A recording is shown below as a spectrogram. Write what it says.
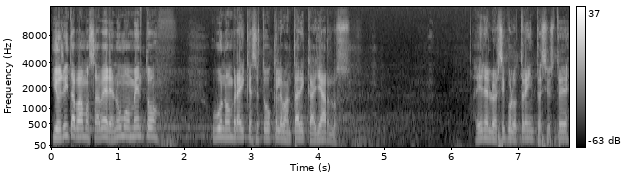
Y ahorita vamos a ver, en un momento hubo un hombre ahí que se tuvo que levantar y callarlos. Ahí en el versículo 30, si usted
